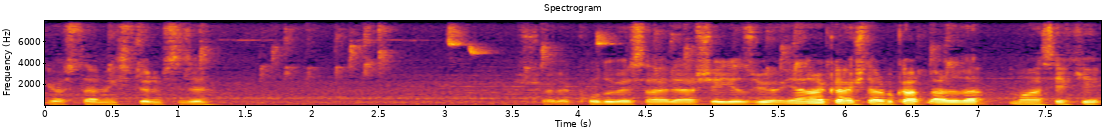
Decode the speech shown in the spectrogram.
göstermek istiyorum size. Şöyle kodu vesaire her şey yazıyor. Yani arkadaşlar bu kartlarda da maalesef ki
